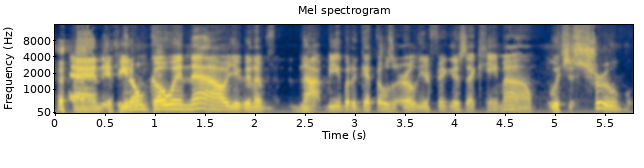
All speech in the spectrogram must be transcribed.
and if you don't go in now, you're gonna not be able to get those earlier figures that came out, which is true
